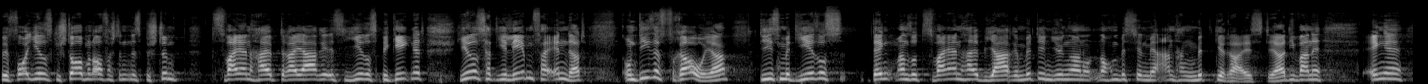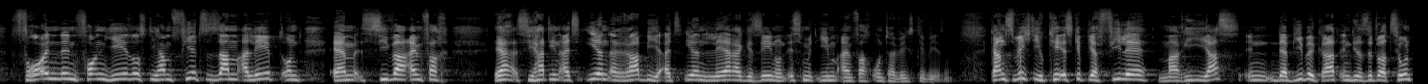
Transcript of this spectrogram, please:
bevor Jesus gestorben und auferstanden ist, bestimmt zweieinhalb, drei Jahre ist Jesus begegnet. Jesus hat ihr Leben verändert. Und diese Frau, ja, die ist mit Jesus denkt man so zweieinhalb Jahre mit den Jüngern und noch ein bisschen mehr Anhang mitgereist. Ja, die war eine enge Freundin von Jesus, die haben viel zusammen erlebt und ähm, sie war einfach ja, sie hat ihn als ihren Rabbi, als ihren Lehrer gesehen und ist mit ihm einfach unterwegs gewesen. Ganz wichtig, okay, es gibt ja viele Marias in der Bibel, gerade in dieser Situation.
